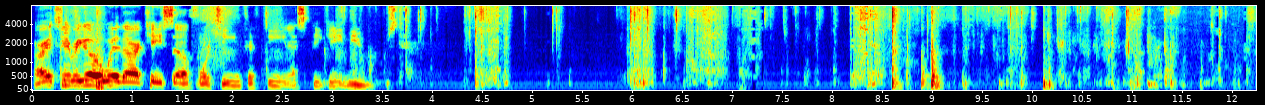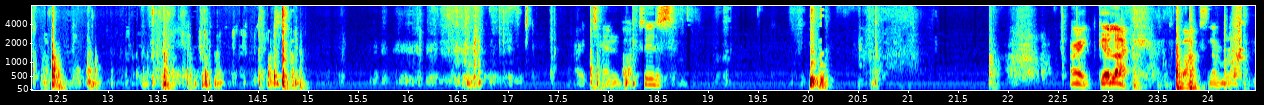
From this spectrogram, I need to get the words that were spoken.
All right, so here we go with our case of 1415 SP game used. Right, 10 boxes. All right, good luck. Box number one.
